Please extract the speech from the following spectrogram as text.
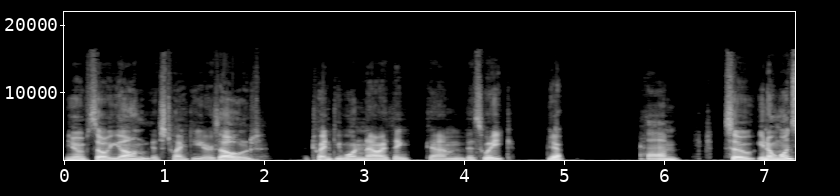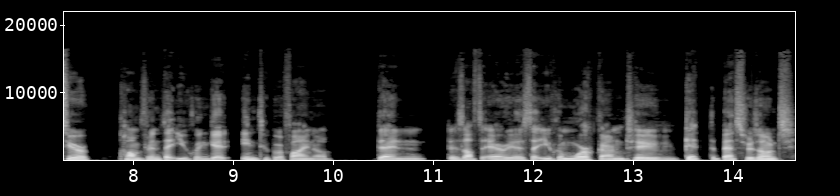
you know, so young, just 20 years old, 21 now, I think, um, this week. Yeah. Um, so, you know, once you're confident that you can get into a final, then there's lots of areas that you can work on to get the best result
